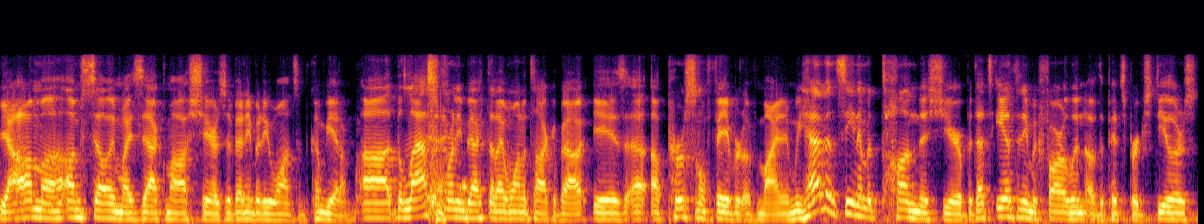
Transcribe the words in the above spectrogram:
Yeah, I'm uh, I'm selling my Zach Moss shares. If anybody wants them, come get them. Uh, the last running back that I want to talk about is a, a, personal favorite of mine, and we haven't seen him a ton this year, but that's Anthony McFarland of the Pittsburgh Steelers.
